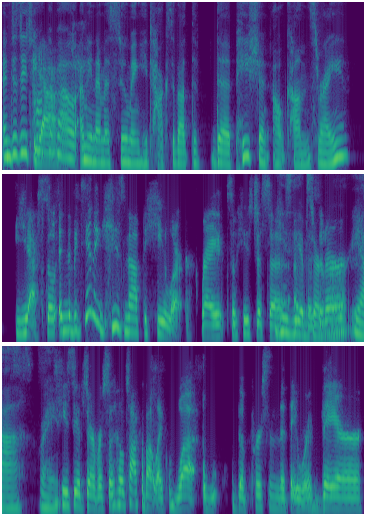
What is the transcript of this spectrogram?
And does he talk yeah. about, I mean, I'm assuming he talks about the, the patient outcomes, right? Yes. So in the beginning, he's not the healer, right? So he's just a he's the a observer. Visitor. Yeah, right. He's the observer. So he'll talk about like what the person that they were there,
